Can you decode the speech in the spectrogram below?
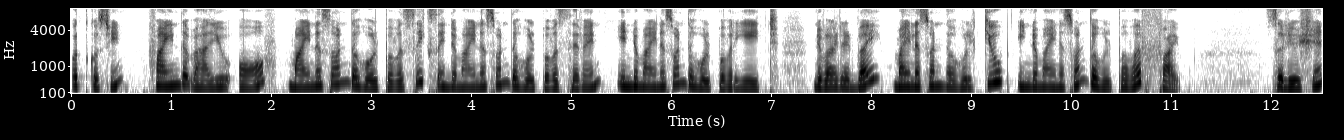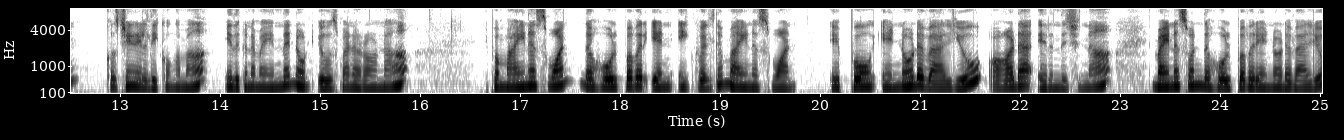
fourth question find the value of minus 1 the whole power 6 into minus 1 the whole power 7 into minus 1 the whole power 8 divided by minus 1 the whole cube into minus 1 the whole power 5 solution question எழுதிக்கோங்கம்மா. இதுக்கு நம்ம எந்த நோட் யூஸ் பண்ணுறோன்னா இப்போ minus one the whole power n equal to minus one இப்போ என்னோட வேல்யூ ஆடாக இருந்துச்சுன்னா minus one the whole power என்னோட வேல்யூ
